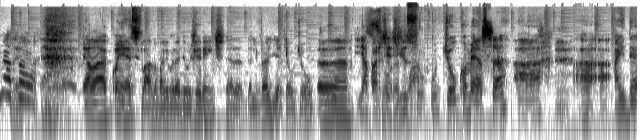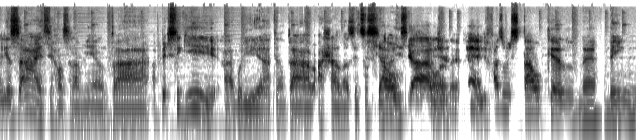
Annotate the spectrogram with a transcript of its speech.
né? Ela conhece lá numa livraria o gerente né, da, da livraria, que é o Joe. Ahn, e a partir Senhora disso, o Joe começa a, a, a idealizar esse relacionamento, a, a perseguir a guria, a tentar achar ela nas redes sociais. Stalkeá-la, né? É, ele faz um stalker, né, bem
